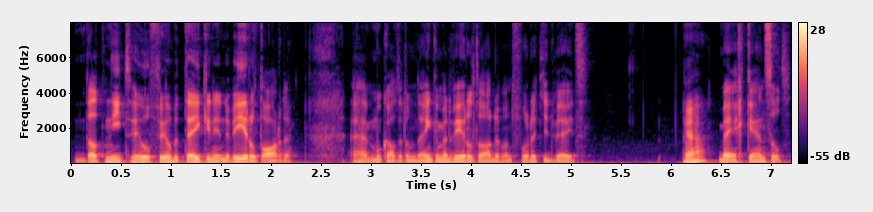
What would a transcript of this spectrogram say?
dat niet heel veel betekent in de wereldorde. Eh, moet ik altijd om denken met wereldorde, want voordat je het weet, Ja? ben je gecanceld.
